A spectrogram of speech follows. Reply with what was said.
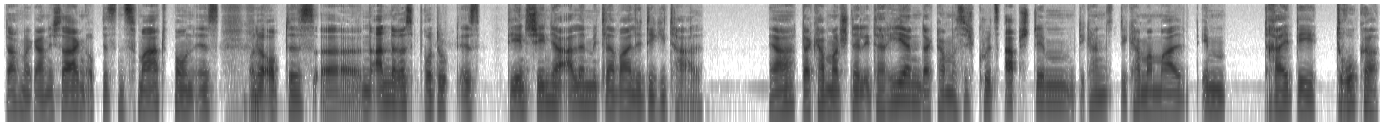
darf man gar nicht sagen, ob das ein Smartphone ist oder ob das äh, ein anderes Produkt ist, die entstehen ja alle mittlerweile digital. Ja, da kann man schnell iterieren, da kann man sich kurz abstimmen, die kann, die kann man mal im 3D-Drucker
